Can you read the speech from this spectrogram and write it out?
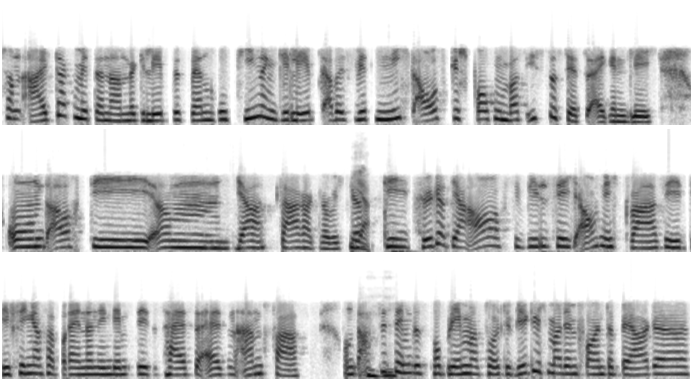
schon Alltag miteinander gelebt, es werden Routinen gelebt, aber es wird nicht ausgesprochen, was ist das jetzt eigentlich? Und auch die, ähm, ja, Sarah, glaube ich? Ja. die zögert ja auch. Sie will sich auch nicht quasi die Finger verbrennen, indem sie das heiße Eisen anfasst. Und das ist eben das Problem. Man sollte wirklich mal den Freund der Berge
